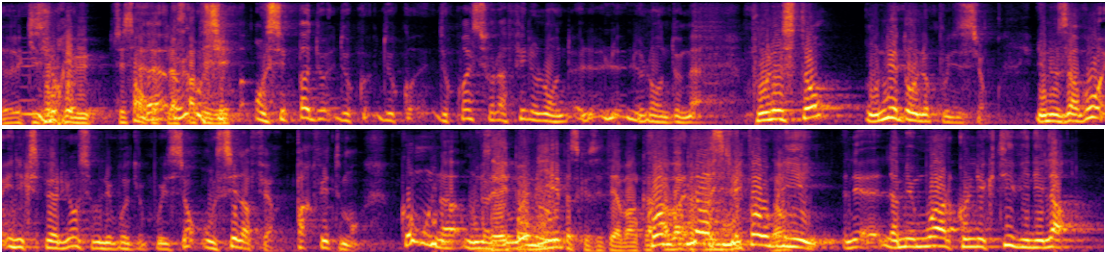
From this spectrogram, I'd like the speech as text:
euh, qui sont Je- prévues. C'est ça en fait Euh, la stratégie. On ne sait pas de, de- de quoi- de quoi sera fait le, lend- le- le lendemain. Pour l'instant, on est dans l'opposition. Et nous avons une expérience au niveau de l'opposition, on sait la faire parfaitement. Comme on a, on Vous n'avez pas oublié parce que c'était avant, Comme- avant non, ce n'est 98, pas oublié. La mémoire collective, il est là.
